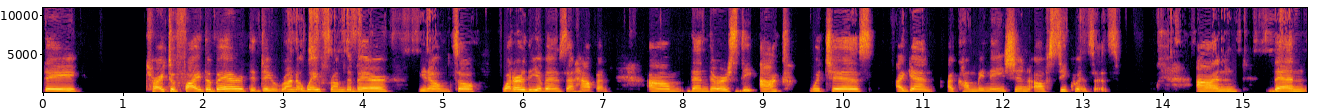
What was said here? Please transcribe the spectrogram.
they try to fight the bear did they run away from the bear you know so what are the events that happen um, then there's the act which is again a combination of sequences. And then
